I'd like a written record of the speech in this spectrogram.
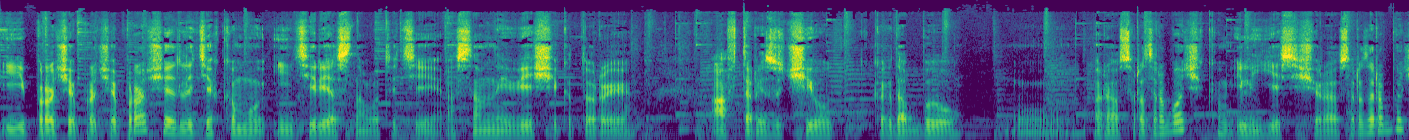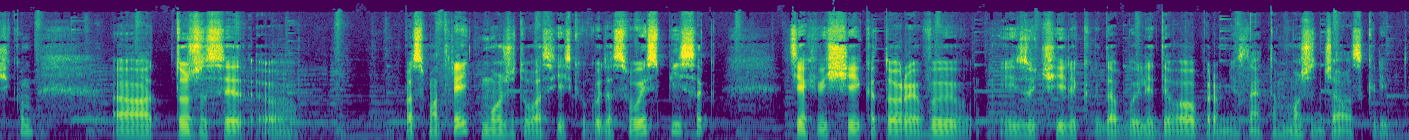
и прочее, прочее, прочее. Для тех, кому интересно вот эти основные вещи, которые автор изучил, когда был Rails разработчиком или есть еще Rails разработчиком, а, тоже э, посмотреть, может у вас есть какой-то свой список тех вещей, которые вы изучили, когда были девелопером, не знаю, там может JavaScript,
